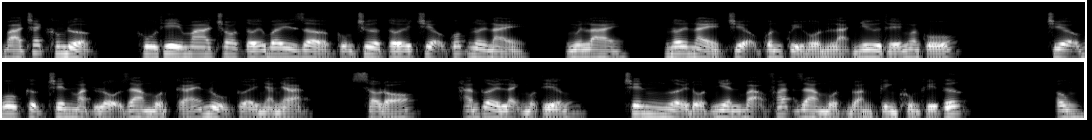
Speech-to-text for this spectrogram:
Bà trách không được, khu thi ma cho tới bây giờ cũng chưa tới triệu quốc nơi này, nguyên lai, like, nơi này triệu quân quỷ hồn lại như thế ngoan cố. Triệu vô cực trên mặt lộ ra một cái nụ cười nhàn nhạt, nhạt, sau đó, hắn cười lạnh một tiếng, trên người đột nhiên bạo phát ra một đoàn kinh khủng khí tức. Ông!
